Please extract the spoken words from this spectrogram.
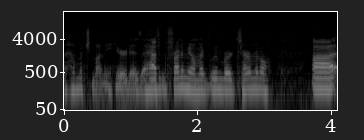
how much money? Here it is. I have it in front of me on my Bloomberg terminal. Uh,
